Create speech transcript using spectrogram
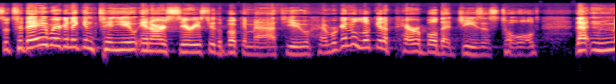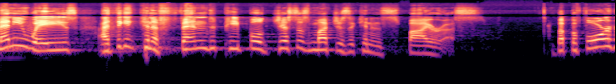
So, today we're going to continue in our series through the book of Matthew, and we're going to look at a parable that Jesus told that, in many ways, I think it can offend people just as much as it can inspire us. But before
